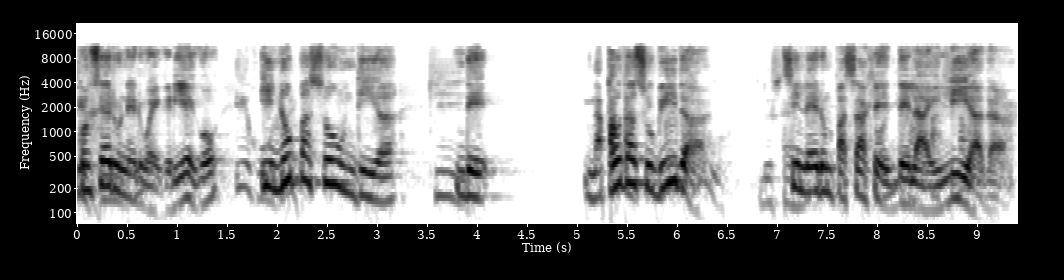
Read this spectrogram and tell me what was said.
con ser un héroe griego y no pasó un día de toda su vida sin leer un pasaje de la Ilíada.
